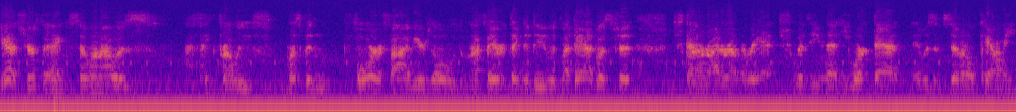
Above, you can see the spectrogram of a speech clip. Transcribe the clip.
Yeah, sure thing. So when I was, I think probably must have been four or five years old, my favorite thing to do with my dad was to just kind of ride around the ranch with him that he worked at. It was in Seminole County,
